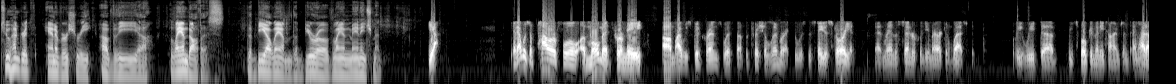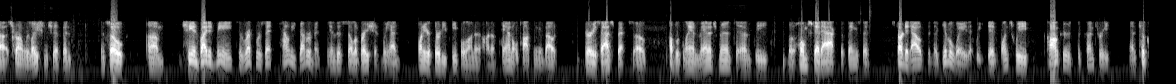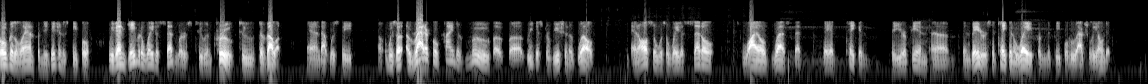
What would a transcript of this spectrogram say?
200th anniversary of the uh, Land Office, the BLM, the Bureau of Land Management. Yeah. And that was a powerful uh, moment for me. Um, I was good friends with uh, Patricia Limerick, who was the state historian and ran the Center for the American West. We, we'd uh, we'd spoken many times and, and had a strong relationship, and and so um, she invited me to represent county government in this celebration. We had 20 or 30 people on a, on a panel talking about various aspects of public land management and the, the Homestead Act, the things that started out in the giveaway that we did once we conquered the country and took over the land from the indigenous people. We then gave it away to settlers to improve, to develop, and that was the uh, was a, a, radical kind of move of uh, redistribution of wealth, and also was a way to settle wild west that they had taken the European uh, invaders had taken away from the people who actually owned it.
